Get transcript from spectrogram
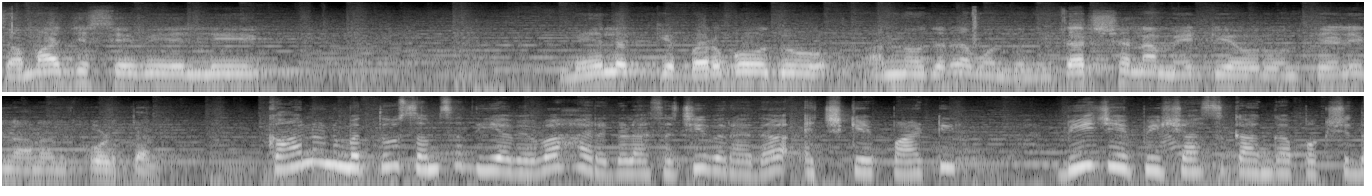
ಸಮಾಜ ಸೇವೆಯಲ್ಲಿ ಮೇಲಕ್ಕೆ ಬರ್ಬೋದು ಅನ್ನೋದರ ಒಂದು ನಿದರ್ಶನ ಮೇಟಿಯವರು ಅಂತೇಳಿ ನಾನು ಅಂದ್ಕೊಳ್ತೇನೆ. ಕಾನೂನು ಮತ್ತು ಸಂಸದೀಯ ವ್ಯವಹಾರಗಳ ಸಚಿವರಾದ ಎಚ್ ಕೆ ಪಾಟೀಲ್ ಬಿಜೆಪಿ ಶಾಸಕಾಂಗ ಪಕ್ಷದ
